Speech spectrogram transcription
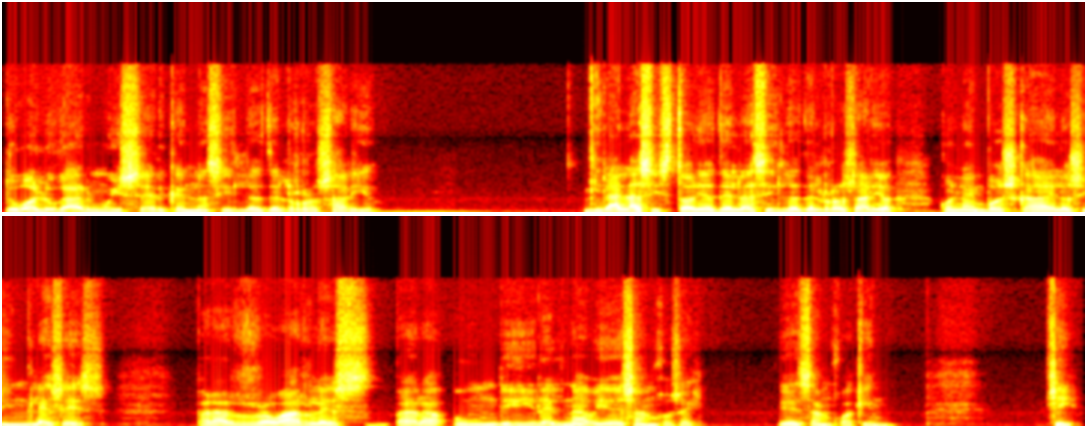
tuvo lugar muy cerca en las islas del Rosario. Mirad las historias de las islas del Rosario con la emboscada de los ingleses para robarles, para hundir el navío de San José y de San Joaquín. Sí,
